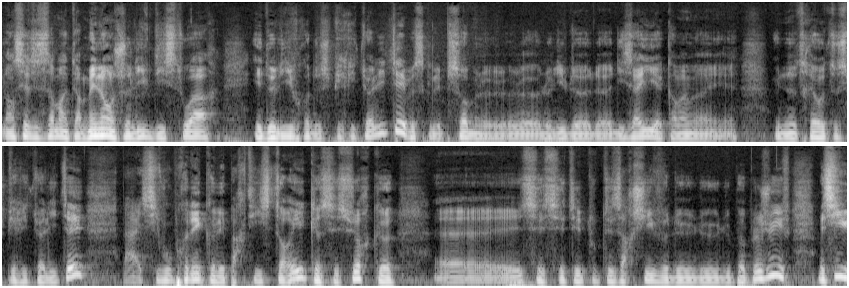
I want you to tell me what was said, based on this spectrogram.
l'Ancien Testament est un mélange de livres d'histoire et de livres de spiritualité, parce que les psaumes, le, livre d'Isaïe est quand même une très haute spiritualité. Bah, si vous prenez que les parties historiques, c'est sûr que euh, c'était toutes les archives du, du- du peuple juif. Mais si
